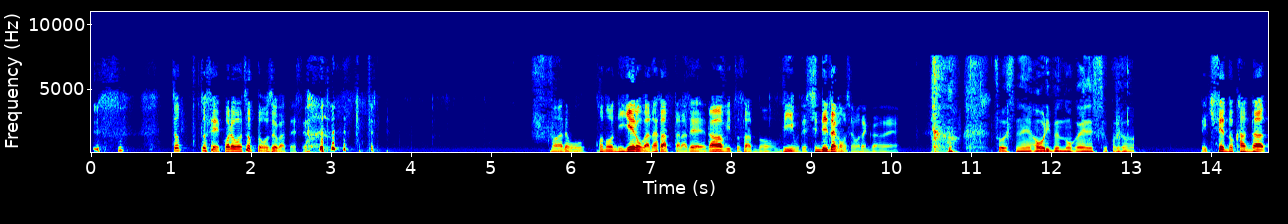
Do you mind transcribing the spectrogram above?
ちょっとね、これもちょっと面白かったですよ。まあでも、この逃げろがなかったらね、ラービットさんのビームで死んでいたかもしれませんからね。そうですね。煽り分のおかげですよ、これは。歴戦の勘が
